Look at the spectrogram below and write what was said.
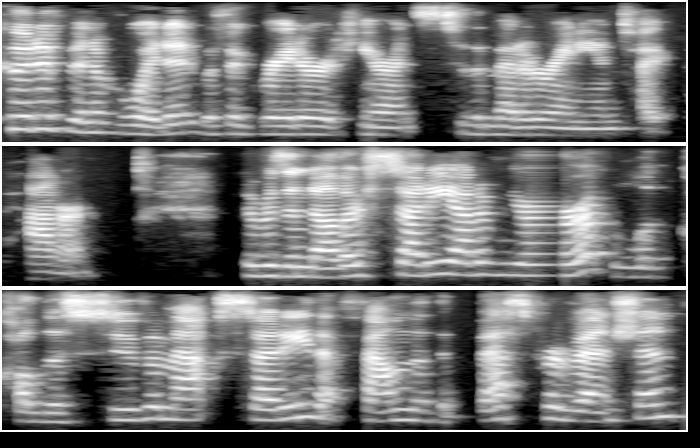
could have been avoided with a greater adherence to the Mediterranean type pattern. There was another study out of Europe called the SU.VI.MAX study that found that the best prevention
